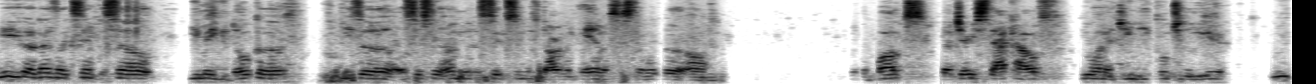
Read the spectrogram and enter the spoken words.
you got guys like Sam Cassell, Ime Udoka. He's a assistant under the Sixers. Darvin Ham, assistant with the um with the Bucks. got Jerry Stackhouse. He won a G League Coach of the Year we,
